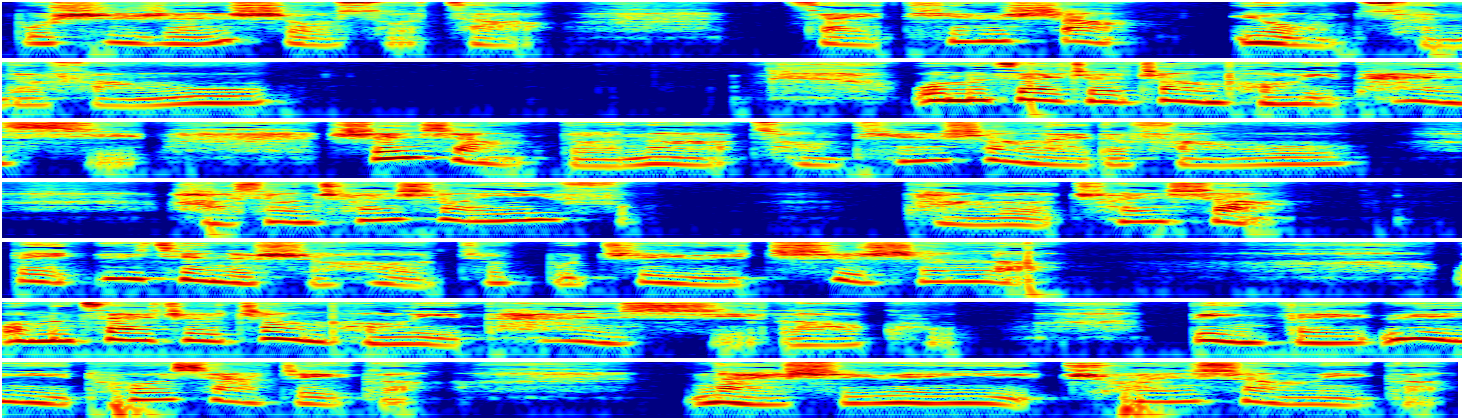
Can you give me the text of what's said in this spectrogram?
不是人手所造，在天上永存的房屋。我们在这帐篷里叹息，深想得那从天上来的房屋。好像穿上衣服，倘若穿上，被遇见的时候就不至于赤身了。我们在这帐篷里叹息劳苦，并非愿意脱下这个，乃是愿意穿上那个，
